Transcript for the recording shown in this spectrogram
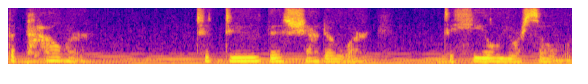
the power to do this shadow work to heal your soul.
